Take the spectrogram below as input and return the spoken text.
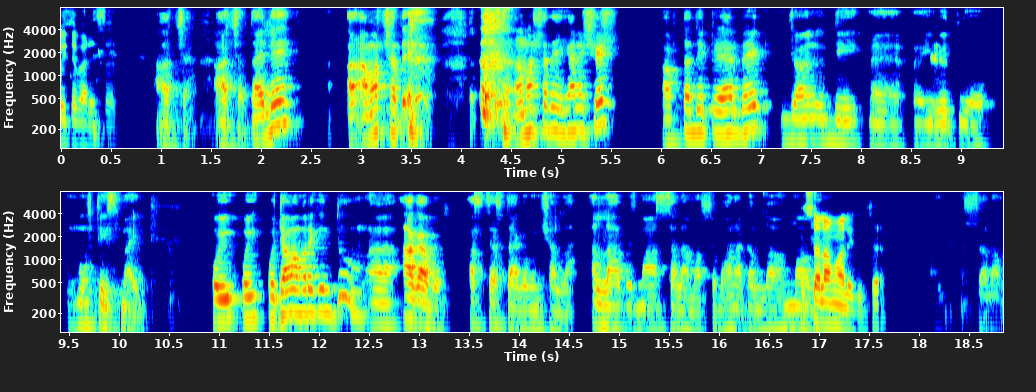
হইতে পারে স্যার আচ্ছা আচ্ছা তাইলে আর আমার সাথে আমার সাথে এখানে শেষ। After the prayer break join with the with Mufti Ismail ওই ওই ওইটাও আমরা কিন্তু আগাবো আস্তে আস্তে আগাবো ইনশাল্লাহ আল্লাহ হাফেজ মা আসসালাম সুবহানাক আল্লাহুম্মা ওয়া আসসালামু আলাইকুম স্যার আসসালাম।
